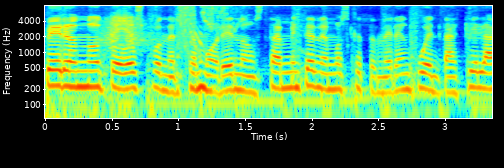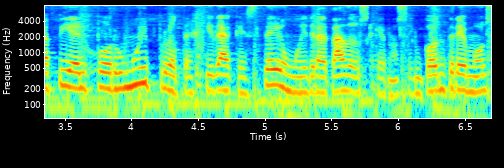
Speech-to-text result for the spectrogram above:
Pero no todos ponerse morenos, también tenemos que tener en cuenta que la piel, por muy protegida que esté o muy hidratados que nos encontremos,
